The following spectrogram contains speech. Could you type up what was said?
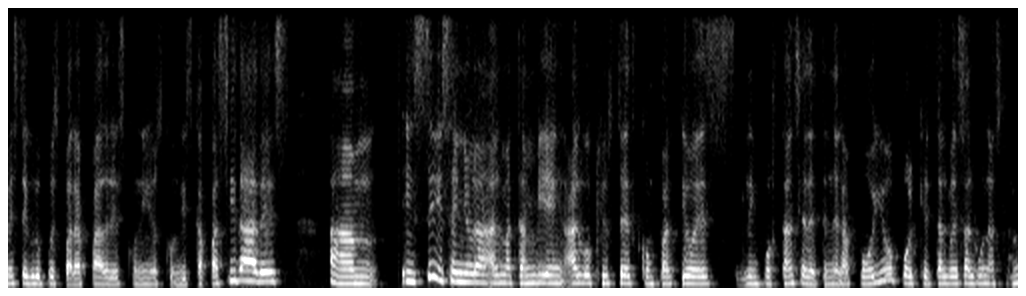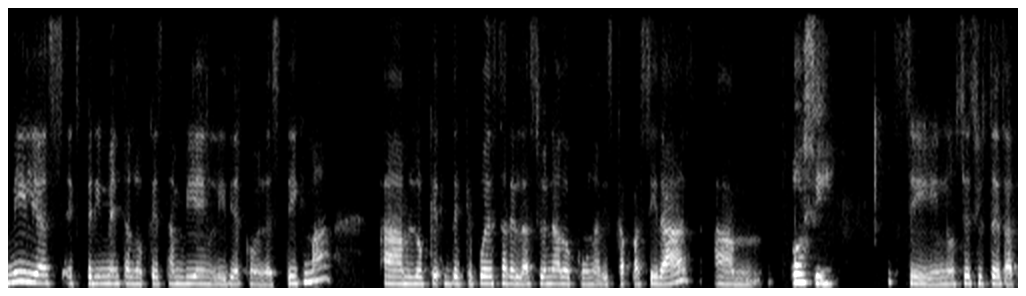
Este grupo es para padres con niños con discapacidades. y sí, señora Alma, también algo que usted compartió es la importancia de tener apoyo, porque tal vez algunas familias experimentan lo que es también lidiar con el estigma lo que, de que puede estar relacionado con una discapacidad. oh, sí. Sí, no sé si usted ha,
